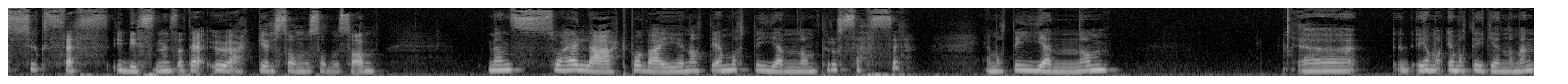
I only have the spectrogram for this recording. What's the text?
suksess i business, at jeg øker sånn og sånn og sånn. Men så har jeg lært på veien at jeg måtte gjennom prosesser. Jeg måtte gjennom eh, jeg, må, jeg, måtte gjennom en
